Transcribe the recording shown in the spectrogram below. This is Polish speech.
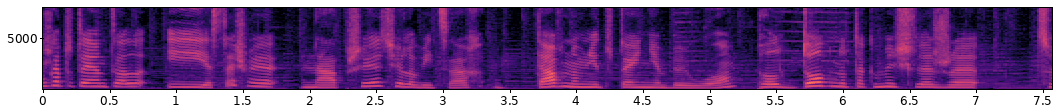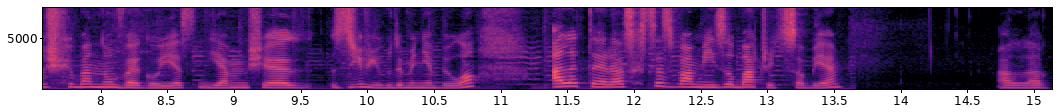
Siemka, tutaj Antel i jesteśmy na Przyjacielowicach. Dawno mnie tutaj nie było. Podobno tak myślę, że coś chyba nowego jest. Ja bym się zdziwił, gdyby nie było. Ale teraz chcę z wami zobaczyć sobie.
